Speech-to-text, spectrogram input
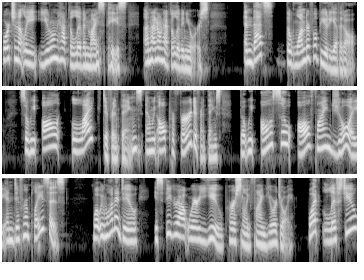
Fortunately, you don't have to live in my space and I don't have to live in yours. And that's the wonderful beauty of it all. So we all like different things and we all prefer different things, but we also all find joy in different places. What we want to do is figure out where you personally find your joy. What lifts you,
